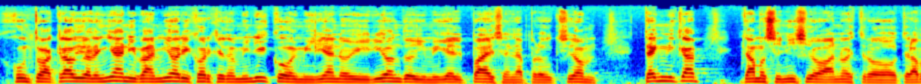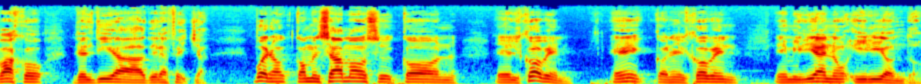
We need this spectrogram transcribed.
junto a Claudio Leñani, Iván Miori, Jorge Dominico, Emiliano Iriondo y Miguel Páez en la producción técnica, damos inicio a nuestro trabajo del día de la fecha. Bueno, comenzamos eh, con el joven, eh, con el joven Emiliano Iriondo.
